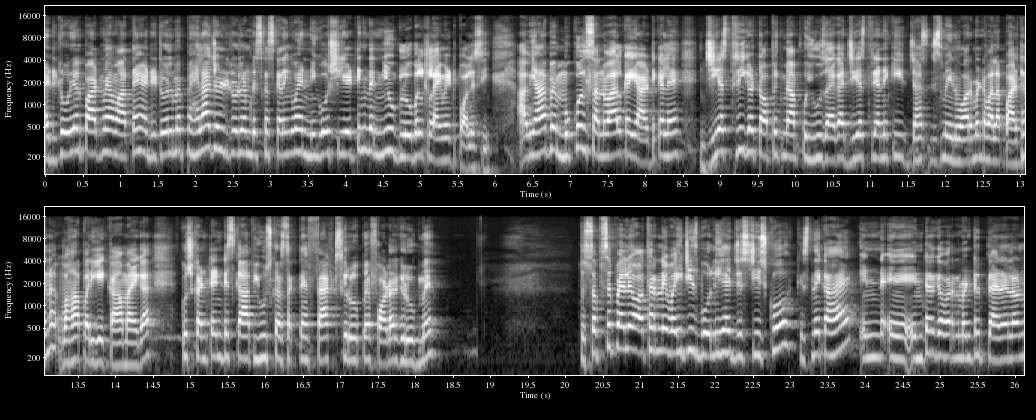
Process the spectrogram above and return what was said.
editorial part में हम आते हैं। एडिटोरियल में पहला जो एडिटोरियल हम डिस्कस करेंगे वह है negotiating the new global climate policy अब यहाँ पे मुकुल सनवाल का ये आर्टिकल है। जीएस थ्री का टॉपिक में आपको यूज़ आएगा। जीएस थ्री यानी कि जिसमें इन्वायरमेंट वाला पार्ट है ना, वहाँ पर ये काम आएगा। कुछ कंटेंट इसका आप यूज़ कर सकते हैं फैक्ट्स के रूप में फॉर्डर के रूप में। तो सबसे पहले ऑथर ने वही चीज़ बोली है जिस चीज़ को किसने कहा है? Inter governmental plan on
